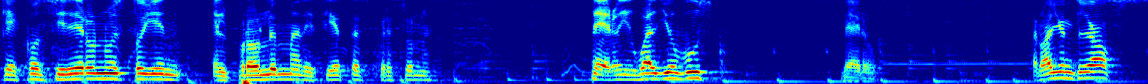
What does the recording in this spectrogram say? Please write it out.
que considero no estoy en el problema de ciertas personas. Pero igual yo busco. Pero pero hay un Dios.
